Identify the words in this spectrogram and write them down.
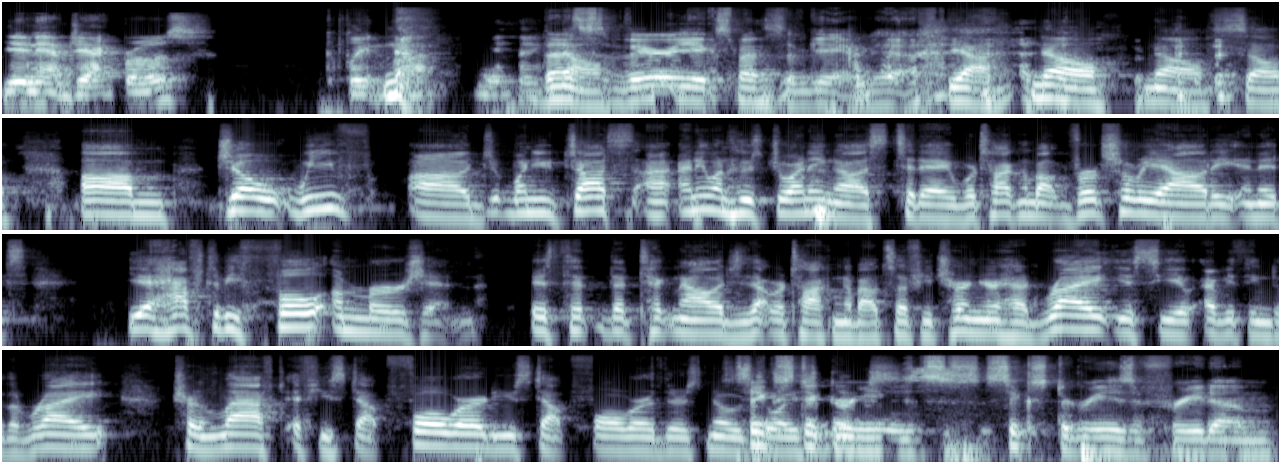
You didn't have Jack Bros. Complete No. anything. That's No. very expensive game. Yeah. yeah no no so um joe we've uh when you just uh, anyone who's joining us today we're talking about virtual reality and it's you have to be full immersion is the, the technology that we're talking about so if you turn your head right you see everything to the right turn left if you step forward you step forward there's no six joysticks. degrees six degrees of freedom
